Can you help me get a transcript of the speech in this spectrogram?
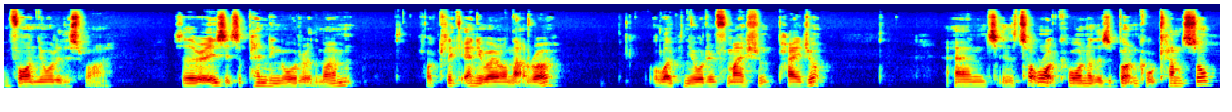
and find the order this way. So there it is, it's a pending order at the moment. If I click anywhere on that row, it'll open the order information page up. And in the top right corner there's a button called cancel.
